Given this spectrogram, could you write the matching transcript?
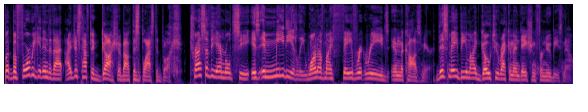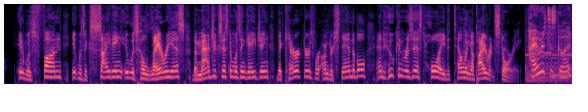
But before we get into that, I just have to gush about this blasted book. Tress of the Emerald Sea is immediately one of my favorite reads in the Cosmere. This may be my go-to recommendation for newbies now. It was fun, it was exciting, it was hilarious, the magic system was engaging, the characters were understandable, and who can resist Hoid telling a pirate story? Pirates is good.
